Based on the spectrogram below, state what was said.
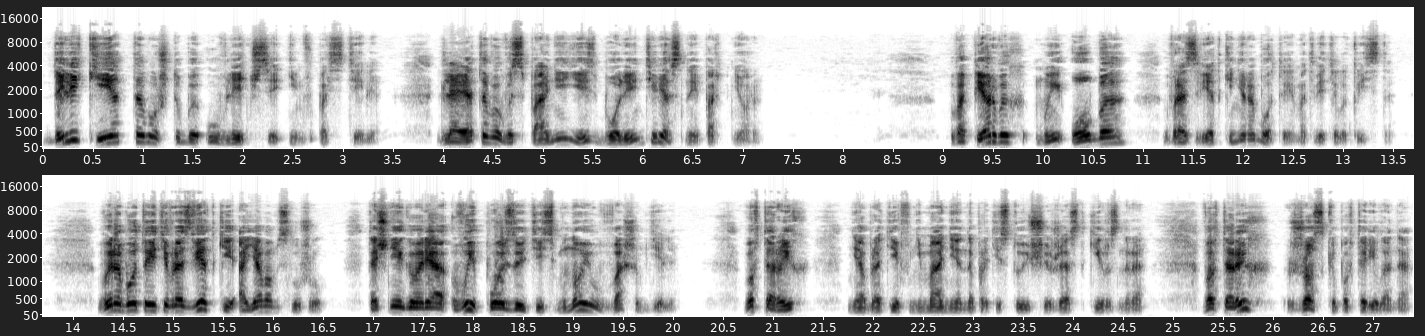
Далеки от того, чтобы увлечься им в постели. Для этого в Испании есть более интересные партнеры. Во-первых, мы оба в разведке не работаем, ответила Криста. Вы работаете в разведке, а я вам служу. Точнее говоря, вы пользуетесь мною в вашем деле. Во-вторых, не обратив внимания на протестующий жест Кирзнера, во-вторых, жестко повторила она,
